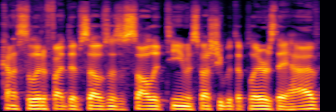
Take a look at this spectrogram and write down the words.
kind of solidified themselves as a solid team, especially with the players they have.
